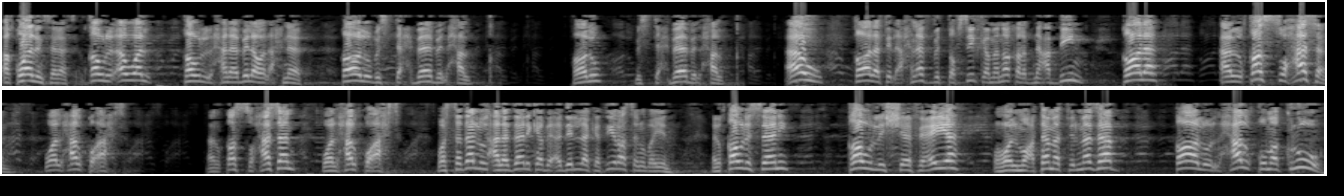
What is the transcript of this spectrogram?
أقوال ثلاثة. القول الأول قول الحنابلة والأحناف. قالوا باستحباب الحلق. قالوا باستحباب الحلق. أو قالت الأحناف بالتفصيل كما نقل ابن عبدين قال القص حسن والحلق أحسن. القص حسن والحلق أحسن. واستدلوا على ذلك بأدلة كثيرة سنبينها. القول الثاني قول الشافعية وهو المعتمد في المذهب قالوا الحلق مكروه.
